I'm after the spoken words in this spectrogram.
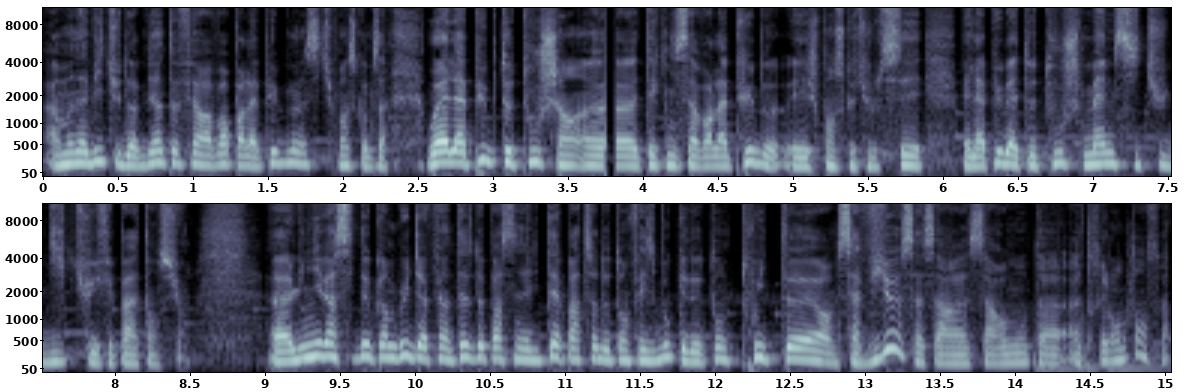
À mon avis, tu dois bien te faire avoir par la pub si tu penses comme ça. Ouais, la pub te touche, hein, euh, Technique Savoir, la pub, et je pense que tu le sais, mais la pub, elle te touche même si tu dis que tu y fais pas attention. Euh, L'université de Cambridge a fait un test de personnalité à partir de ton Facebook et de ton Twitter. C'est vieux, ça, ça, ça remonte à, très longtemps, ça.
